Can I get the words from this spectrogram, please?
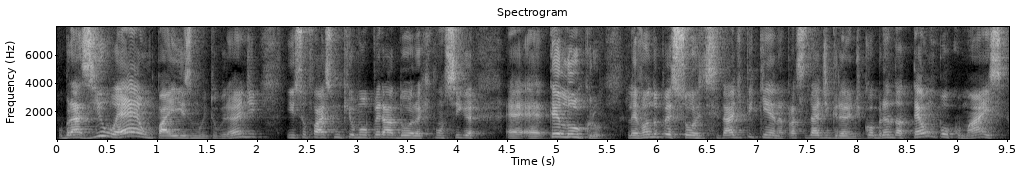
O Brasil é um país muito grande. Isso faz com que uma operadora que consiga é, é, ter lucro, levando pessoas de cidade pequena para cidade grande, cobrando até um pouco mais,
